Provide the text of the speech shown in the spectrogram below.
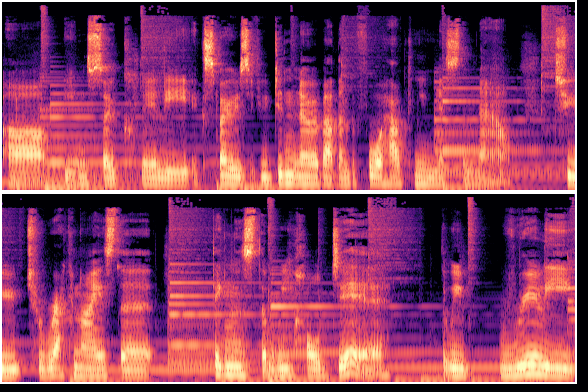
are being so clearly exposed, if you didn't know about them before, how can you miss them now? To to recognize the things that we hold dear, that we really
